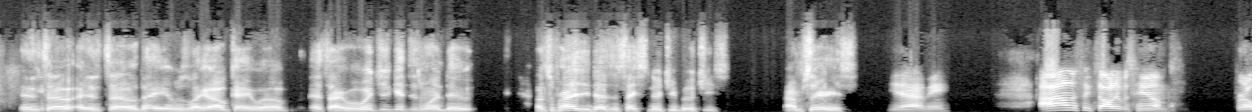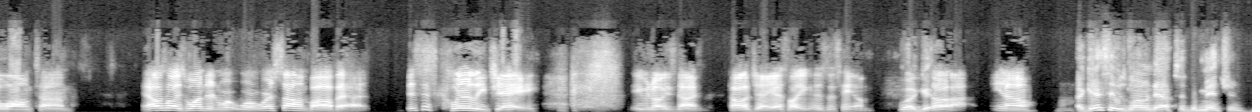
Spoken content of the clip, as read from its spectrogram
and so and so they it was like okay, well that's all right. Well, we'll just get this one dude. I'm surprised he doesn't say Snoochie Boochies. I'm serious. Yeah, I mean, I honestly thought it was him for a long time, and I was always wondering where, where, where's Silent Bob at. This is clearly Jay, even though he's not called Jay. That's like this is him. Well, I gue- So you know, I guess he was loaned out to Dimension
